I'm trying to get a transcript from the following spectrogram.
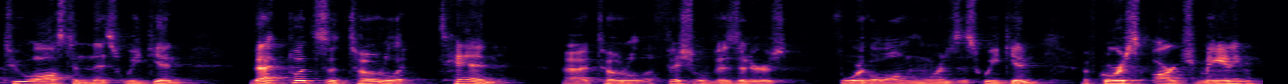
to Austin this weekend. That puts a total at 10 uh, total official visitors for the Longhorns this weekend. Of course, Arch Manning,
